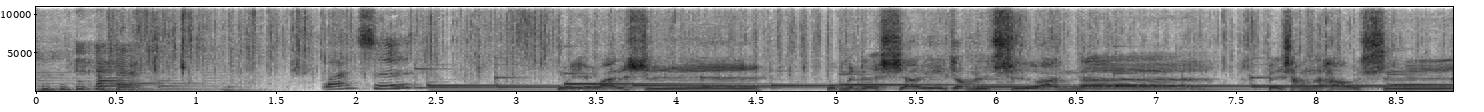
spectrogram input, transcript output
完食，我也完食，我们的宵夜终于吃完了，非常的好吃。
